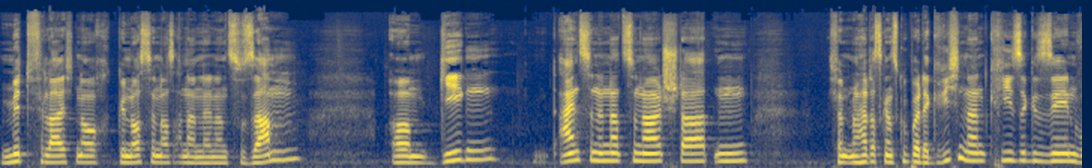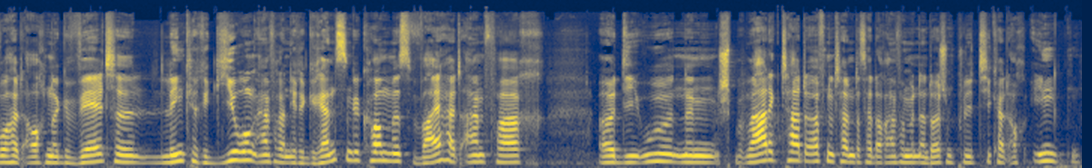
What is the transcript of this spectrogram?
mit vielleicht noch Genossinnen aus anderen Ländern zusammen, ähm, gegen einzelne Nationalstaaten ich finde, man hat das ganz gut bei der Griechenland-Krise gesehen, wo halt auch eine gewählte linke Regierung einfach an ihre Grenzen gekommen ist, weil halt einfach äh, die EU einen Spardiktat eröffnet hat und das halt auch einfach mit einer deutschen Politik halt auch in,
